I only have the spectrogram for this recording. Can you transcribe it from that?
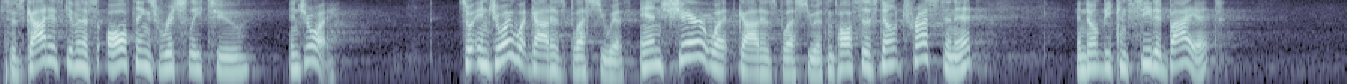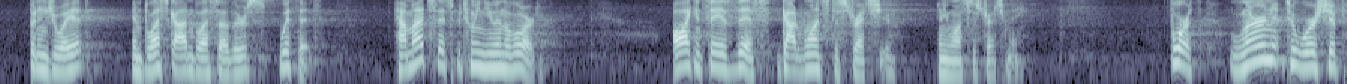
He says, God has given us all things richly to enjoy. So enjoy what God has blessed you with and share what God has blessed you with. And Paul says, don't trust in it and don't be conceited by it, but enjoy it and bless God and bless others with it. How much? That's between you and the Lord. All I can say is this God wants to stretch you, and He wants to stretch me. Fourth, learn to worship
